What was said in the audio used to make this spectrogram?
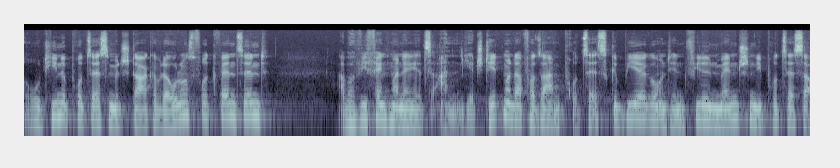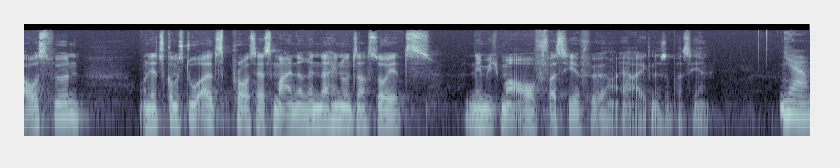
Routineprozesse mit starker Wiederholungsfrequenz sind. Aber wie fängt man denn jetzt an? Jetzt steht man da vor seinem Prozessgebirge und den vielen Menschen, die Prozesse ausführen und jetzt kommst du als Process Minerin dahin und sagst so, jetzt nehme ich mal auf, was hier für Ereignisse passieren. Ja.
